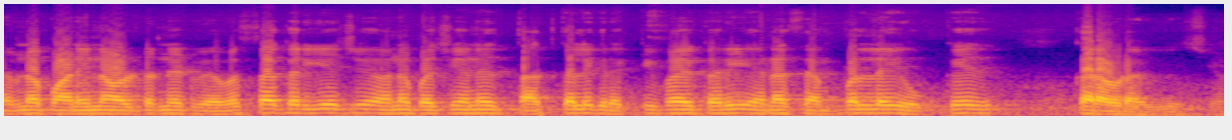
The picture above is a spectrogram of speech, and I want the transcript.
એમના પાણીના ઓલ્ટરનેટ વ્યવસ્થા કરીએ છીએ અને પછી એને તાત્કાલિક રેક્ટિફાય કરી એના સેમ્પલ લઈ ઓકે કરાવડાવીએ છીએ.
